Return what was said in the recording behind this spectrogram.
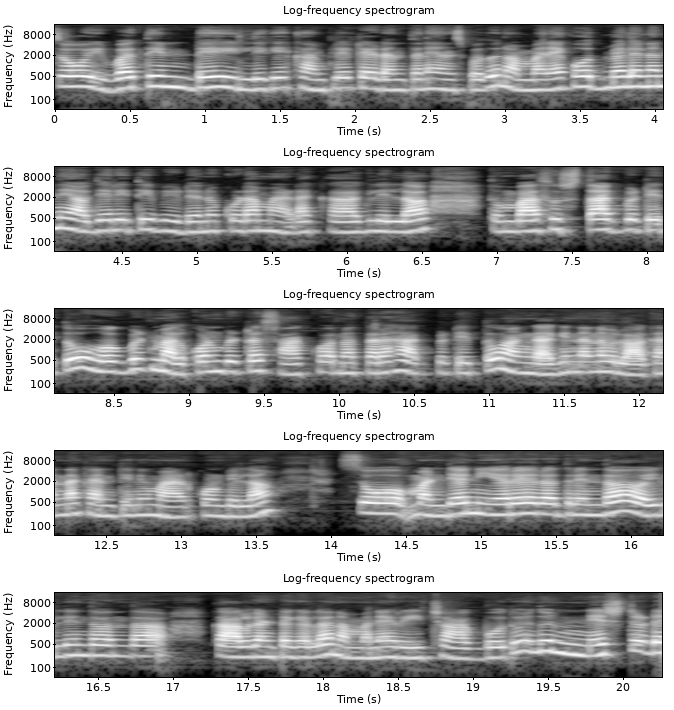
ಸೊ ಇವತ್ತಿನ ಡೇ ಇಲ್ಲಿಗೆ ಕಂಪ್ಲೀಟೆಡ್ ಅಂತಲೇ ಅನಿಸ್ಬೋದು. ನಮ್ಮ ಮನೆಗೆ ಹೋದ್ಮೇಲೆ ನಾನು ಯಾವುದೇ ರೀತಿ ವೀಡಿಯೋನು ಕೂಡ ಮಾಡೋಕ್ಕಾಗಲಿಲ್ಲ ತುಂಬ ಸುಸ್ತಾಗ್ಬಿಟ್ಟಿತ್ತು. ಹೋಗ್ಬಿಟ್ಟು ಮಲ್ಕೊಂಡ್ಬಿಟ್ರೆ ಸಾಕು ಅನ್ನೋ ಥರ ಆಗಿಬಿಟ್ಟಿತ್ತು. ಹಾಗಾಗಿ ನಾನು ವ್ಲಾಗನ್ನು ಕಂಟಿನ್ಯೂ ಮಾಡ್ಕೊಂಡಿಲ್ಲ. ಸೊ ಮಂಡ್ಯ ನಿಯರೇ ಇರೋದ್ರಿಂದ ಇಲ್ಲಿಂದ ಒಂದು ಕಾಲು ಗಂಟೆಗೆಲ್ಲ ನಮ್ಮ ಮನೆ ರೀಚ್ ಆಗ್ಬೋದು. ಇದು ನೆಕ್ಸ್ಟ್ ಡೇ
